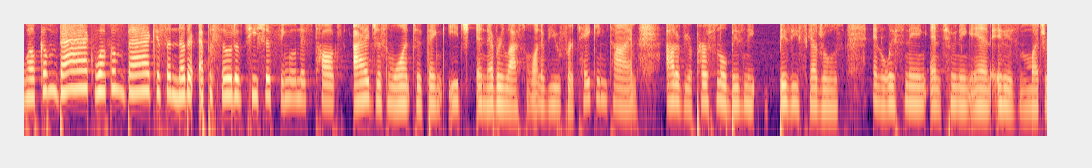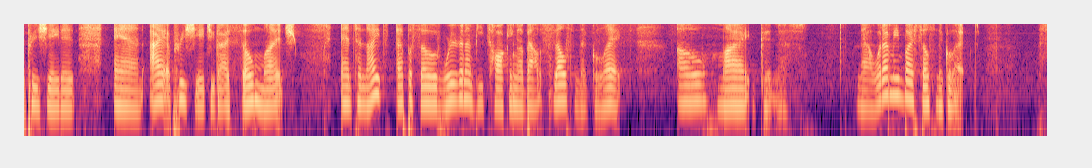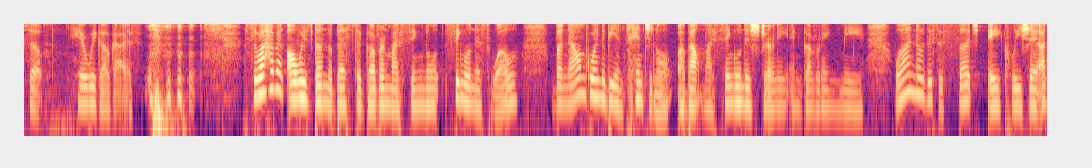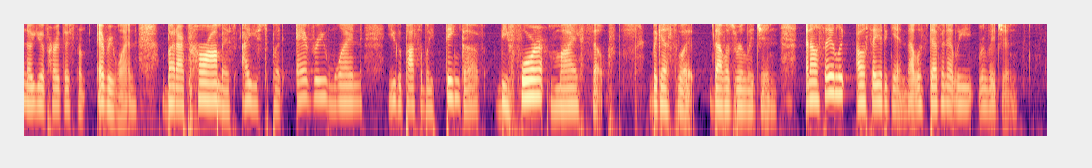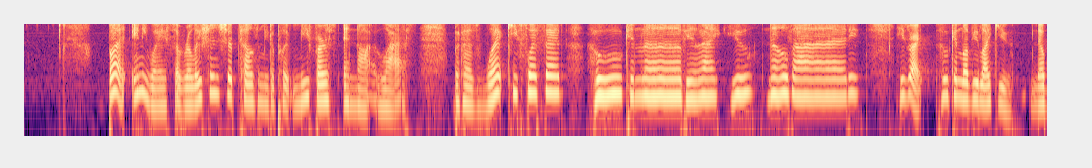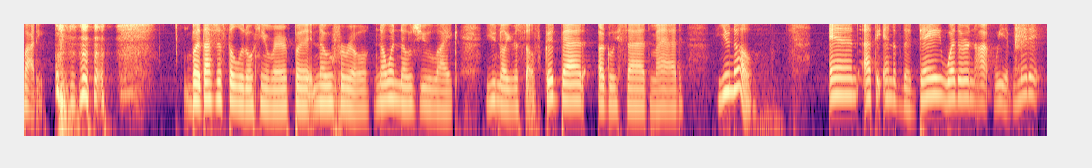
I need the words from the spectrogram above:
Welcome back. Welcome back. It's another episode of Tisha Singleness Talks. I just want to thank each and every last one of you for taking time out of your personal busy busy schedules and listening and tuning in. It is much appreciated. And I appreciate you guys so much. And tonight's episode, we're going to be talking about self neglect. Oh my goodness. Now, what I mean by self neglect so, here we go, guys. so, I haven't always done the best to govern my single singleness well, but now I'm going to be intentional about my singleness journey and governing me. Well, I know this is such a cliche. I know you have heard this from everyone, but I promise I used to put everyone you could possibly think of before myself. But guess what? That was religion. And I'll say I'll say it again. That was definitely religion. But anyway, so relationship tells me to put me first and not last. Because what Keith Sweat said, who can love you like you? Nobody. He's right. Who can love you like you? Nobody. but that's just a little humor. But no, for real. No one knows you like you know yourself. Good, bad, ugly, sad, mad you know. And at the end of the day, whether or not we admit it,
